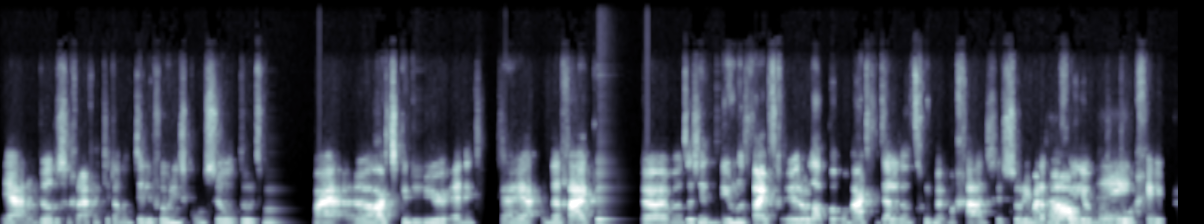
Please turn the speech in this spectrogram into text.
ja, dan wilden ze graag dat je dan een telefonisch consult doet. Maar ja, eh, hartstikke duur. En ik zei, ja, dan ga ik, uh, want er zit 350 euro lappen om haar te vertellen dat het goed met me gaat. Dus sorry, maar dat mag jullie ook nee. doorgeven.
